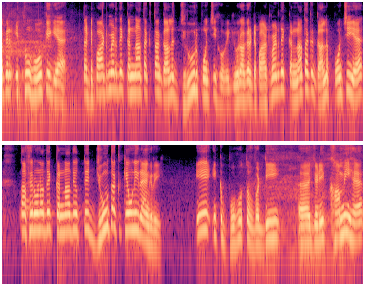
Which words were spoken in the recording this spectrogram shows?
ਅਗਰ ਇੱਥੋਂ ਹੋ ਕੇ ਗਿਆ ਤਾਂ ਡਿਪਾਰਟਮੈਂਟ ਦੇ ਕੰਨਾਂ ਤੱਕ ਤਾਂ ਗੱਲ ਜ਼ਰੂਰ ਪਹੁੰਚੀ ਹੋਵੇਗੀ। ਔਰ ਅਗਰ ਡਿਪਾਰਟਮੈਂਟ ਦੇ ਕੰਨਾਂ ਤੱਕ ਗੱਲ ਪਹੁੰਚੀ ਹੈ, ਤਾਂ ਫਿਰ ਉਹਨਾਂ ਦੇ ਕੰਨਾਂ ਦੇ ਉੱਤੇ ਜੂੰ ਤੱਕ ਕਿਉਂ ਨਹੀਂ ਰੈਂਗ ਰਹੀ? ਇਹ ਇੱਕ ਬਹੁਤ ਵੱਡੀ ਜਿਹੜੀ ਖਾਮੀ ਹੈ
